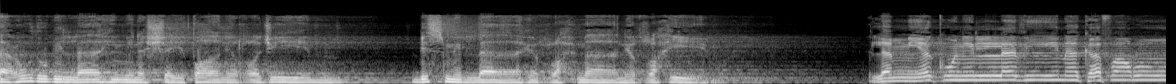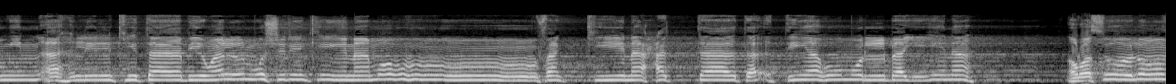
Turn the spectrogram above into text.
أعوذ بالله من الشيطان الرجيم. بسم الله الرحمن الرحيم. لم يكن الذين كفروا من أهل الكتاب والمشركين منفكين حتى تأتيهم البينة. رسول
